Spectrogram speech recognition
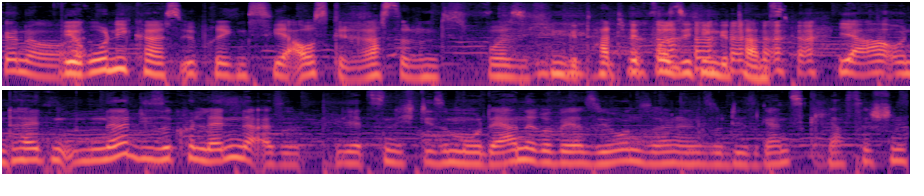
Genau. Veronika ist übrigens hier ausgerastet und vor sich, vor sich hingetanzt. Ja, und halt ne, diese Kolende, also jetzt nicht diese modernere Version, sondern so diese ganz klassischen,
